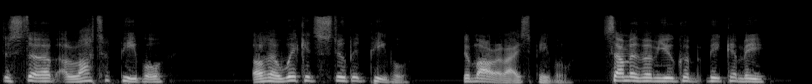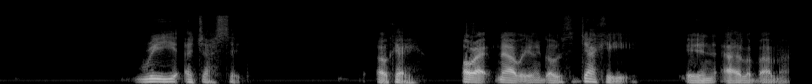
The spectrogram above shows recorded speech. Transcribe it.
disturb a lot of people, a lot of wicked, stupid people demoralized people. Some of them you could be, can be readjusted. Okay. All right. Now we're going to go to Jackie in Alabama.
